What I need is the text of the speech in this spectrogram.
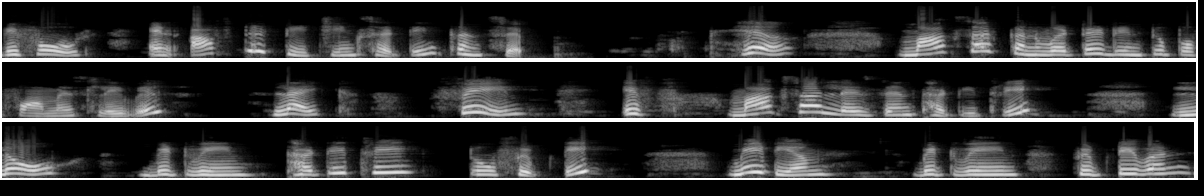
before and after teaching certain concept. Here, marks are converted into performance level like fail if marks are less than 33, low between 33 to 50, medium between 51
